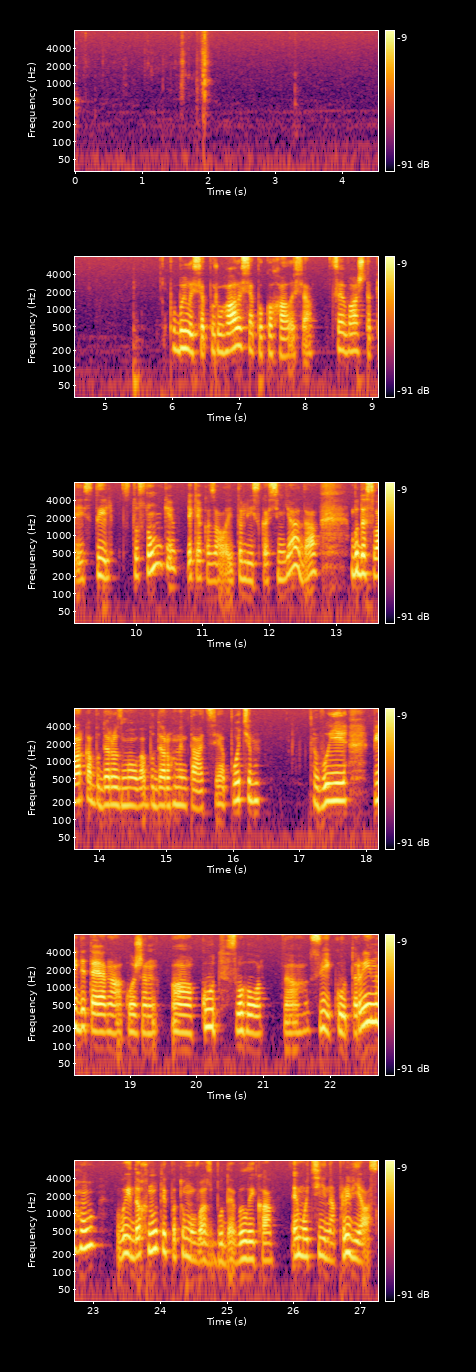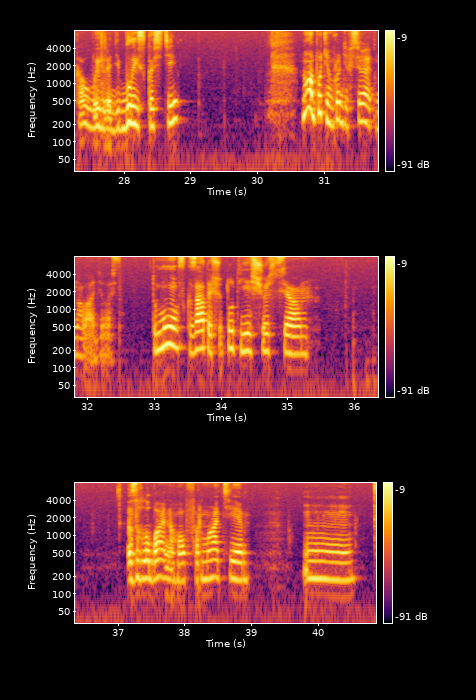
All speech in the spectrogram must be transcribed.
Побилися, поругалися, покохалися. Це ваш такий стиль стосунків, як я казала, італійська сім'я. Да? Буде сварка, буде розмова, буде аргументація. Потім ви підете на кожен кут свого, свій кут рингу, видохнути, потім у вас буде велика емоційна прив'язка у вигляді близькості. Ну, а потім, вроді, все як наладилось. Тому сказати, що тут є щось з глобального в форматі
